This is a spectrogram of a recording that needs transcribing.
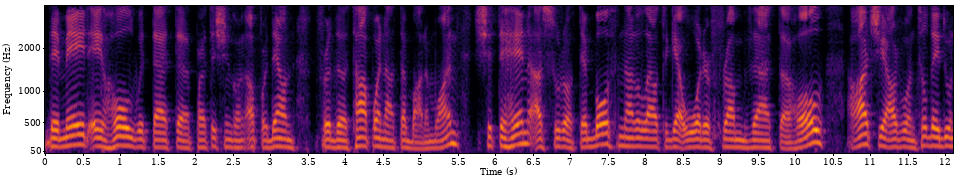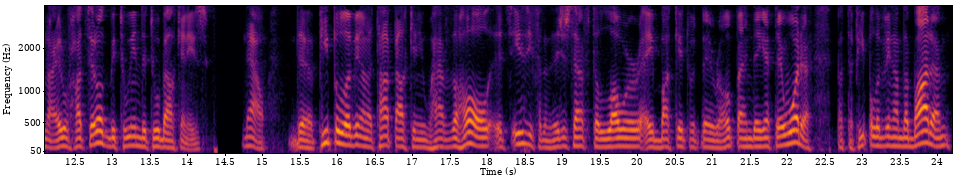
They made a hole with that uh, partition going up or down for the top one, not the bottom one. Shitehen asurot. They're both not allowed to get water from that uh, hole until they do an iruf between the two balconies. Now, the people living on the top balcony who have the hole, it's easy for them. They just have to lower a bucket with their rope and they get their water. But the people living on the bottom,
